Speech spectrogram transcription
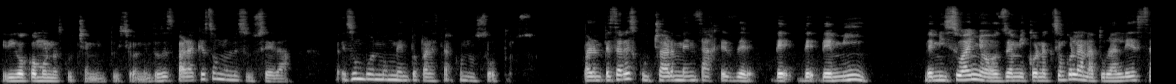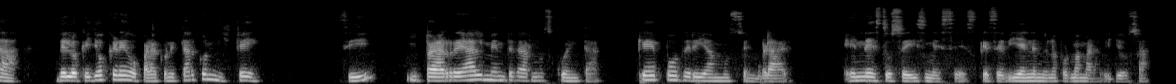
y digo, ¿cómo no escuché mi intuición? Entonces, para que eso no le suceda, es un buen momento para estar con nosotros, para empezar a escuchar mensajes de, de, de, mí, de mis sueños, de mi conexión con la naturaleza, de lo que yo creo, para conectar con mi fe, ¿sí? Y para realmente darnos cuenta qué podríamos sembrar en estos seis meses que se vienen de una forma maravillosa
